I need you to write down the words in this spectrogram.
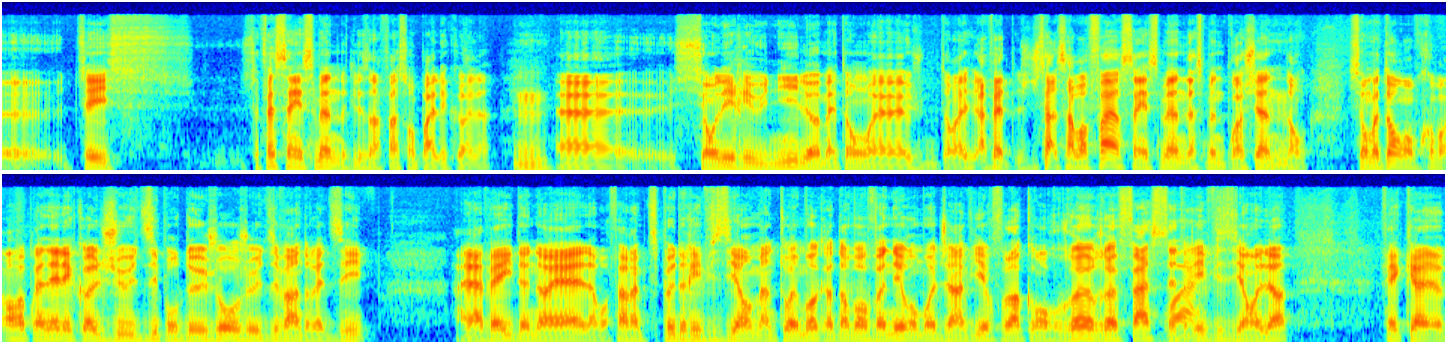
euh, tu sais, ça fait cinq semaines là, que les enfants ne sont pas à l'école. hein. Euh, si on les réunit, là, mettons, euh, je- en fait, je dis ça, ça va faire cinq semaines la semaine prochaine. Donc, si on, mettons, on reprenait l'école jeudi pour deux jours, jeudi, vendredi, à la veille de Noël, on va faire un petit peu de révision. Mais entre toi et moi, quand on va revenir au mois de janvier, il va falloir qu'on re-refasse cette Ouais. révision-là. Fait que,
